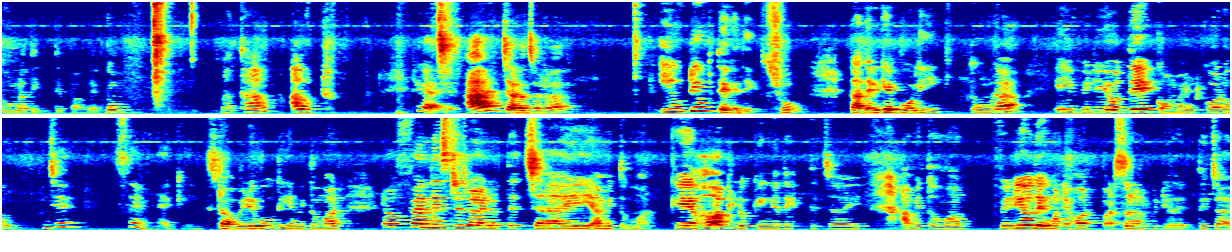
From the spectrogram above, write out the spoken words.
তোমরা দেখতে পাবে। একদম মাথা আউট ঠিক আছে? আর যারা যারা ইউটিউব থেকে দেখছ, তাদেরকে বলি, তোমরা এই ভিডিওতে কমেন্ট করো যে সেম একই। স্ট্রবেরি বৌদি, আমি তোমার টপ ফ্যান লিস্টে জয়েন হতে চাই, আমি তোমাকে হট লুকিংয়ে দেখতে চাই, আমি তোমার ভিডিও দেখ মানে হট পার্সোনাল ভিডিও দেখতে চাই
